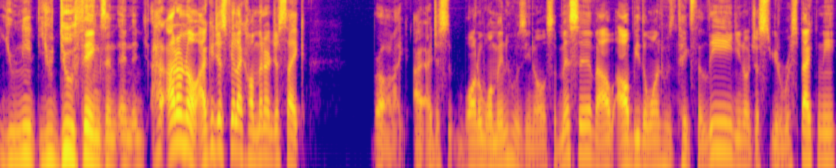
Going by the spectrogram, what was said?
you need you do things and and, and I, I don't know. I could just feel like how men are just like, bro, like I, I just want a woman who's you know submissive. I'll I'll be the one who takes the lead. You know, just you know, respect me.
